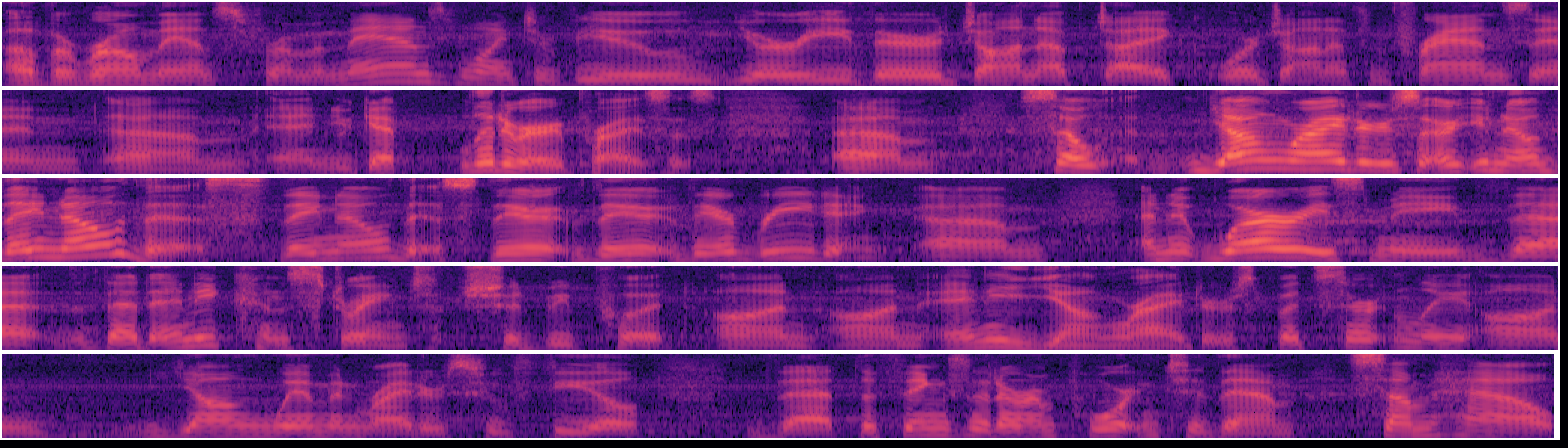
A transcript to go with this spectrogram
of a romance from a man's point of view, you're either John Updike or Jonathan Franzen, um, and you get literary prizes. Um, so young writers are, you know, they know this. They know this. They're, they're, they're reading. Um, and it worries me that, that any constraint should be put on, on any young writers, but certainly on young women writers who feel that the things that are important to them somehow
